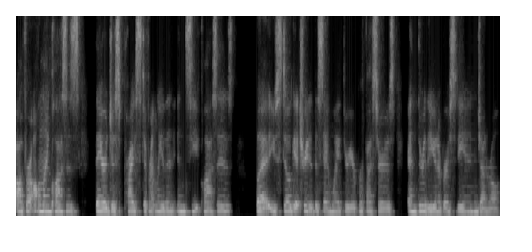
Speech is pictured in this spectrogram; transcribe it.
offer online classes. They are just priced differently than in seat classes, but you still get treated the same way through your professors and through the university in general.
